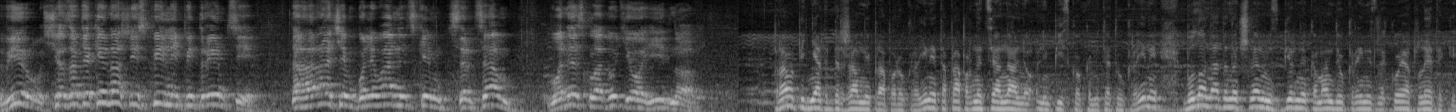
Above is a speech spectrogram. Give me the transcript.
Віру, що завдяки нашій спільній підтримці та гарячим болівальницьким серцям вони складуть його гідно. Право підняти державний прапор України та прапор Національного олімпійського комітету України було надано членам збірної команди України з легкої атлетики,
